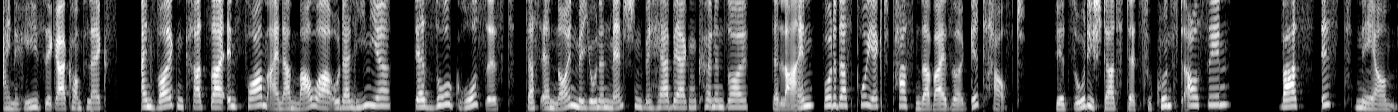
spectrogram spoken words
Ein riesiger Komplex, ein Wolkenkratzer in Form einer Mauer oder Linie, der so groß ist, dass er neun Millionen Menschen beherbergen können soll. The Line wurde das Projekt passenderweise getauft. Wird so die Stadt der Zukunft aussehen? Was ist Neom?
